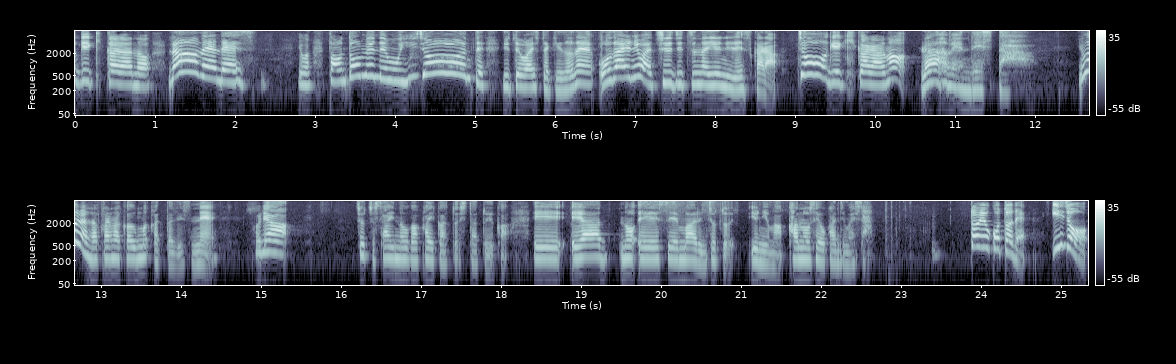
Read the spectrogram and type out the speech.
超激辛のラーメンです今、担々麺でもいいじゃんって言ってましたけどね、お題には忠実なユニですから、超激辛のラーメンでした。今のはなかなかうまかったですね。こりゃ、ちょっと才能が開花としたというか、えー、エアの ASMR にちょっとユニは可能性を感じました。ということで、以上、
